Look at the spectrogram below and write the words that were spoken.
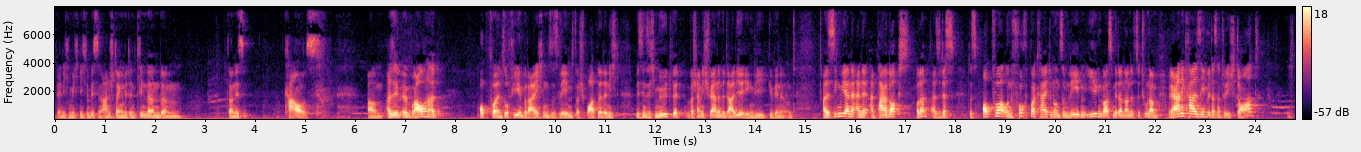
wenn ich mich nicht ein bisschen anstrenge mit den Kindern, dann, dann ist Chaos. Ähm, also wir brauchen halt Opfer in so vielen Bereichen unseres Lebens. Der Sportler, der nicht ein bisschen sich müht, wird wahrscheinlich schwer eine Medaille irgendwie gewinnen. Und also es ist irgendwie eine, eine, ein Paradox, oder? Also das dass Opfer und Fruchtbarkeit in unserem Leben irgendwas miteinander zu tun haben. Radikal sehen wir das natürlich dort, nicht?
